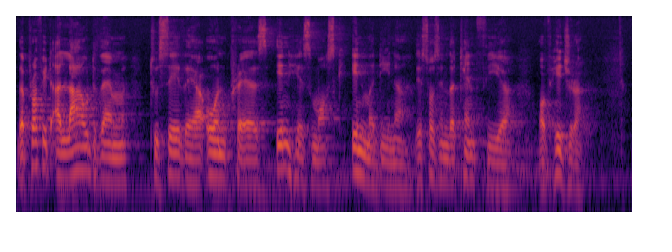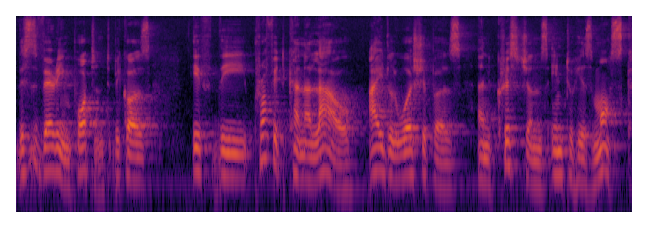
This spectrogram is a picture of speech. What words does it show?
the Prophet allowed them to say their own prayers in his mosque in Medina. This was in the 10th year of Hijrah. This is very important because if the Prophet can allow idol worshippers and Christians into his mosque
